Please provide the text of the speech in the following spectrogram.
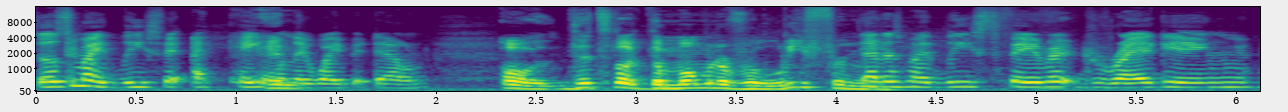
Those are my least. Fa- I hate when they wipe it down. Oh, that's like the moment of relief for me. That is my least favorite. Dragging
